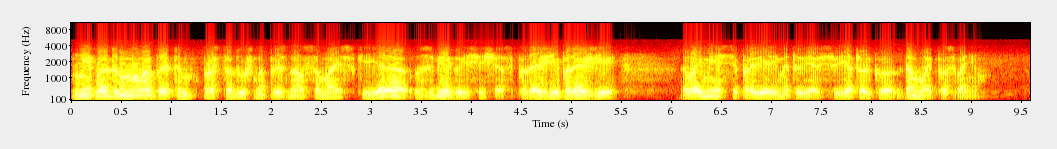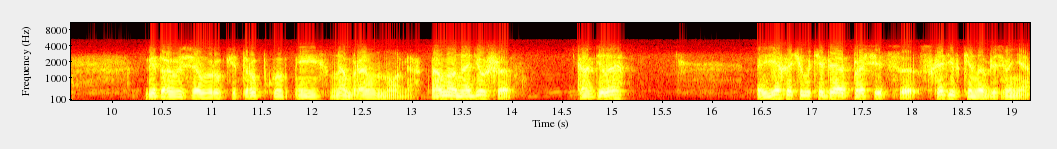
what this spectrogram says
«Не подумал об этом», — простодушно признался Майский. «Я сбегаю сейчас. Подожди, подожди. Давай вместе проверим эту версию. Я только домой позвоню». Ветров взял в руки трубку и набрал номер. «Алло, Надюша, как дела?» «Я хочу у тебя отпроситься. Сходи в кино без меня».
